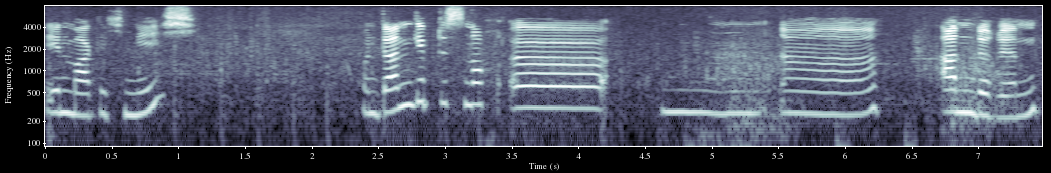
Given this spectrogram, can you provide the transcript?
Den mag ich nicht. Und dann gibt es noch, äh, mh, äh, anderen.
